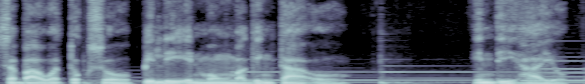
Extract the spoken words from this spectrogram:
Sa bawat tukso, piliin mong maging tao, hindi hayop.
